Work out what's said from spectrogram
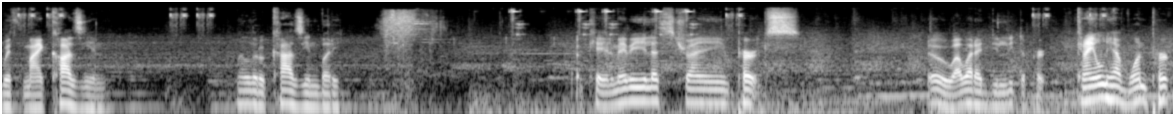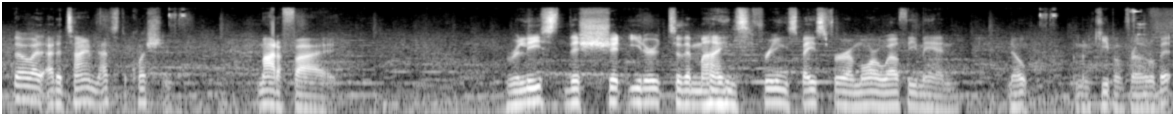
With my Kazian. My little Kazian buddy. Okay, maybe let's try perks. Oh, why would I delete the perk? Can I only have one perk though at, at a time? That's the question. Modify. Release this shit eater to the mines, freeing space for a more wealthy man. Nope. I'm gonna keep him for a little bit.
